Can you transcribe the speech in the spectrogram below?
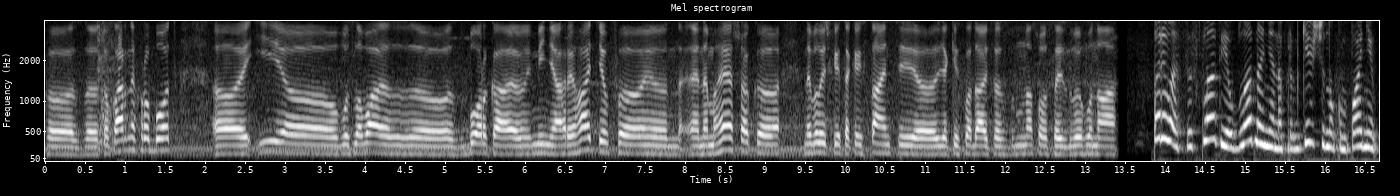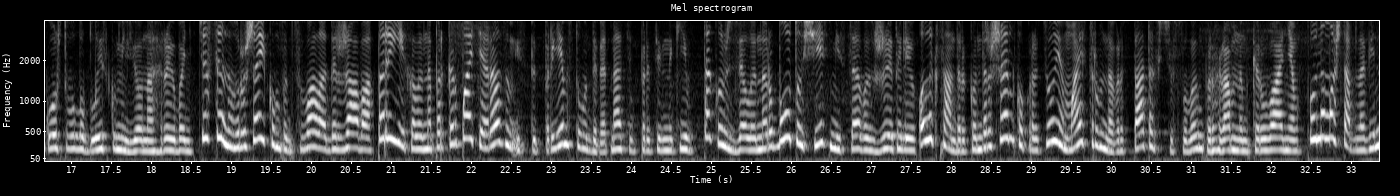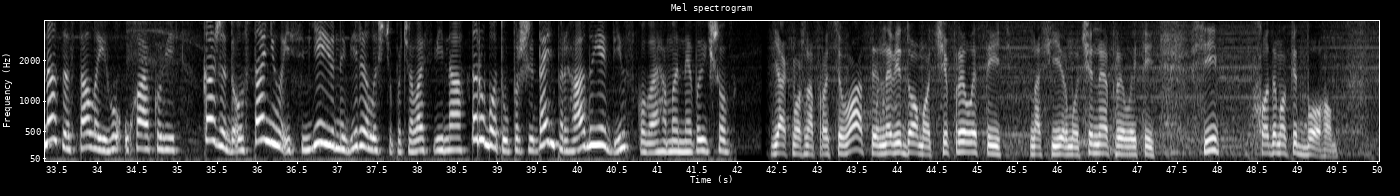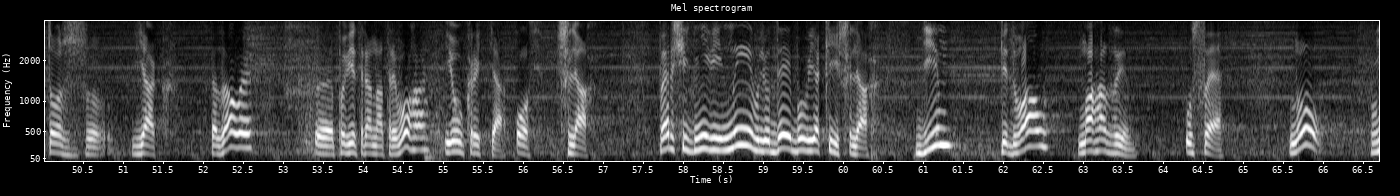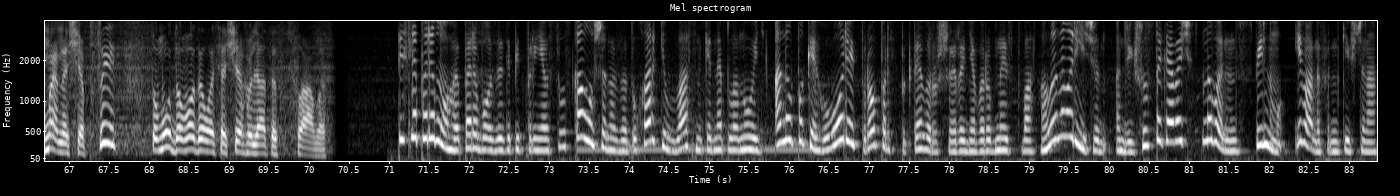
з токарних робот. Е, і е, вузлова е, зборка міні-агрегатів, НМГшок, невеличких таких станцій, які складаються з насоса і з двигуна. Перевезти склад і обладнання на Франківщину компанії коштувало близько мільйона гривень. Частину грошей компенсувала держава. Переїхали на Прикарпаття разом із підприємством 19 працівників. Також взяли на роботу 6 місцевих жителів. Олександр Кондрашенко працює майстром на верстатах з числовим програмним керуванням. Повномасштабна війна застала його у Харкові. Каже, до останнього із сім'єю не вірили, що почалась війна. На роботу у перший день пригадує, він з колегами не вийшов. Як можна працювати. Невідомо, чи прилетить на фірму, чи не прилетить. Всі ходимо під Богом. Тож, як сказали, е, повітряна тривога і укриття. Ось шлях. Перші дні війни в людей був який шлях? Дім, підвал, магазин. Усе. Ну, в мене ще пси, тому доводилося ще гуляти з псами. Після перемоги перевозити підприємство з Калуша назад у Харків власники не планують, а навпаки говорять про перспективи розширення виробництва. Галина Марійчин, Андрій Шустакевич. Новини на Суспільному. Івано-Франківщина.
